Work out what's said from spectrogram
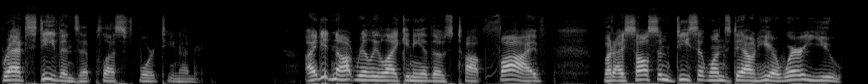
Brad Stevens at plus 1,400. I did not really like any of those top five, but I saw some decent ones down here. Where are you?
